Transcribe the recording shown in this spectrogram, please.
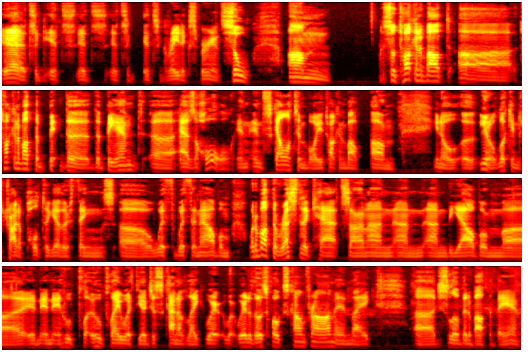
yeah, it's a it's it's it's a, it's a great experience. So um so talking about uh talking about the the the band uh as a whole in in skeleton boy you're talking about um you know uh, you know looking to try to pull together things uh with with an album. What about the rest of the cats on on on on the album uh and, and who play who play with you? Just kind of like where where do those folks come from? And like uh just a little bit about the band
